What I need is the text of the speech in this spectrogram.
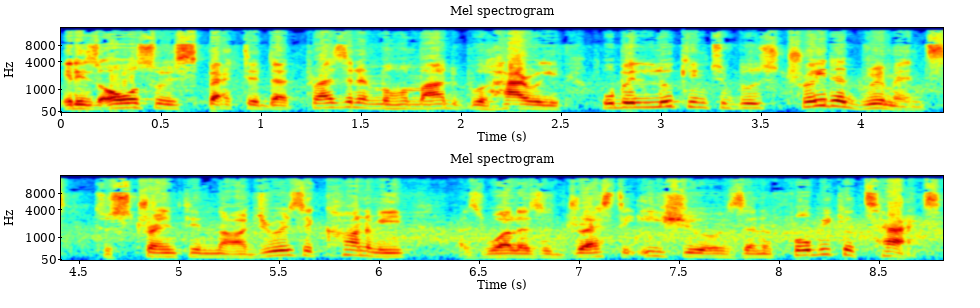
It is also expected that President Muhammadu Buhari will be looking to boost trade agreements to strengthen Nigeria's economy as well as address the issue of xenophobic attacks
